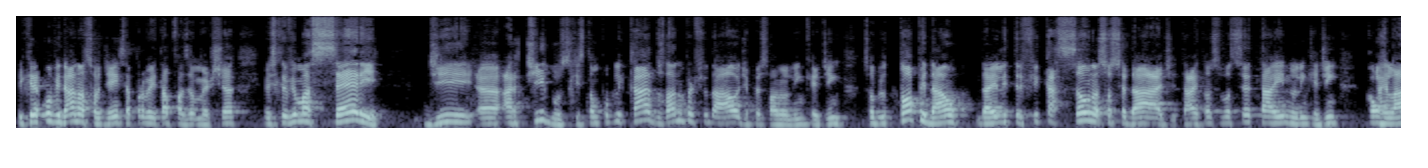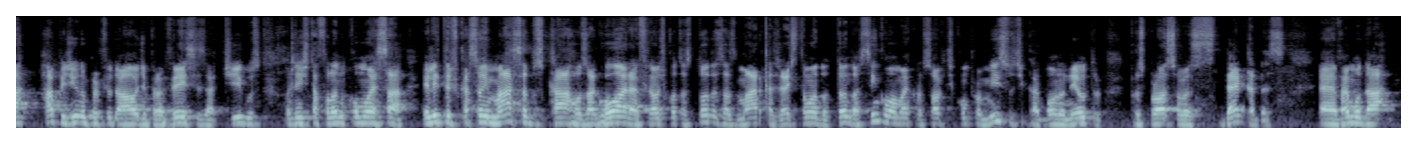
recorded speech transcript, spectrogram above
e queria convidar a nossa audiência aproveitar para fazer o um merchan. Eu escrevi uma série de uh, artigos que estão publicados lá no perfil da Audi, pessoal, no LinkedIn, sobre o top-down da eletrificação na sociedade, tá? Então, se você está aí no LinkedIn, corre lá rapidinho no perfil da Audi para ver esses artigos, onde a gente está falando como essa eletrificação em massa dos carros agora, afinal de contas, todas as marcas já estão adotando, assim como a Microsoft, compromissos de carbono neutro para as próximas décadas, é, vai mudar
